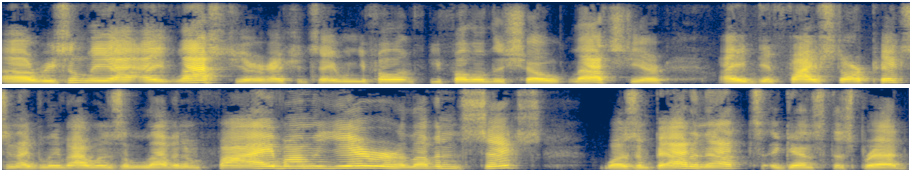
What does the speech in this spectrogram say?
uh, recently, I, I, last year, I should say, when you follow you followed the show last year, I did five star picks, and I believe I was 11 and five on the year, or 11 and six. Wasn't bad, and that's against the spread.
